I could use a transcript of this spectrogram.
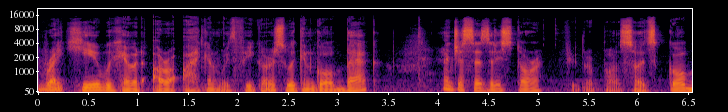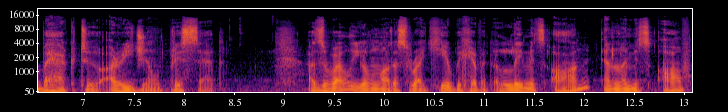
right here we have it our icon with figures. We can go back and just says restore figure pose. So it's go back to original preset. As well, you'll notice right here we have it limits on and limits off.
